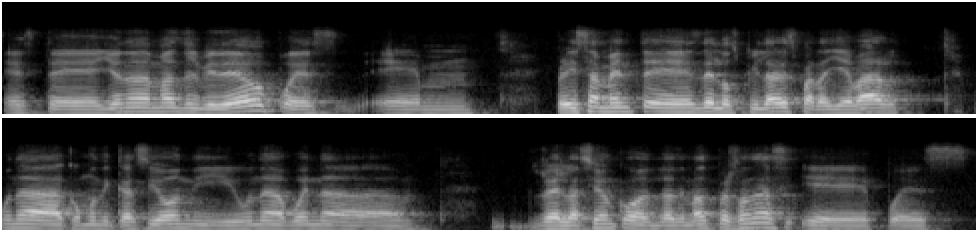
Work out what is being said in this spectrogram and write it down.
este, yo nada más del video, pues em, precisamente es de los pilares para llevar una comunicación y una buena relación con las demás personas, eh, pues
